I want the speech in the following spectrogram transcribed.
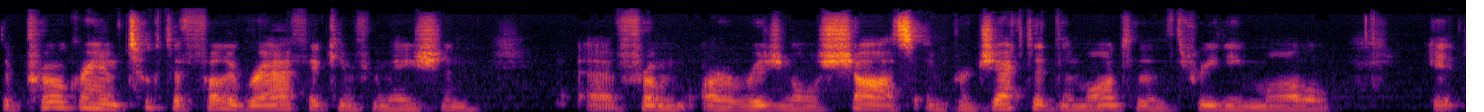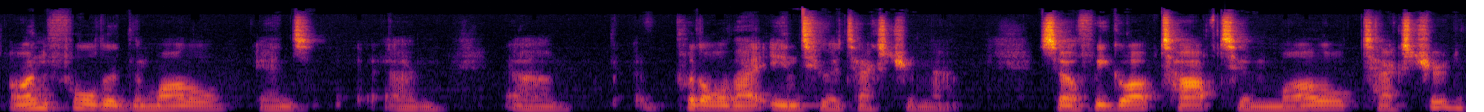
the program took the photographic information uh, from our original shots and projected them onto the 3D model. It unfolded the model and um, uh, put all that into a texture map. So if we go up top to Model Textured,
